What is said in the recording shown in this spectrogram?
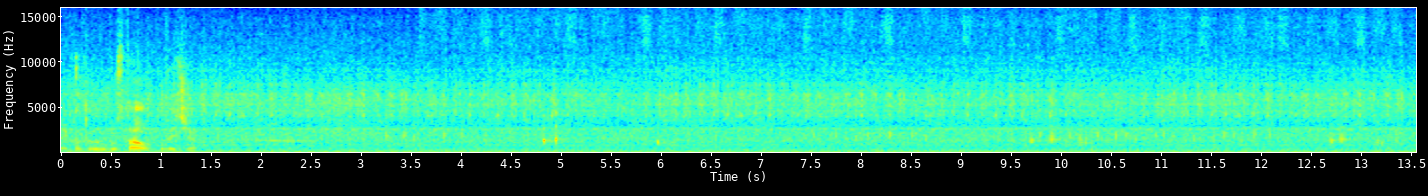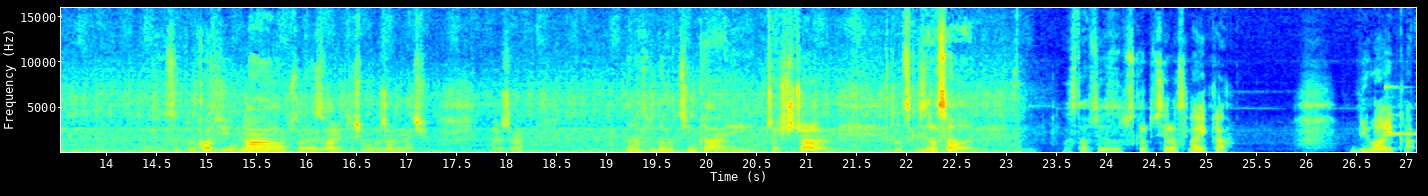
jak on tak długo stał, to wiecie. On sobie chodzi. No, w sumie z wami to się mogę żegnać. Także do następnego odcinka i cześć czołem. Tuski z rosołem. Zostawcie subskrypcję oraz lajka. Biłajka.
